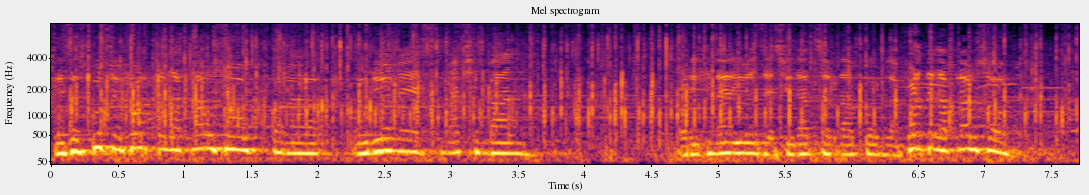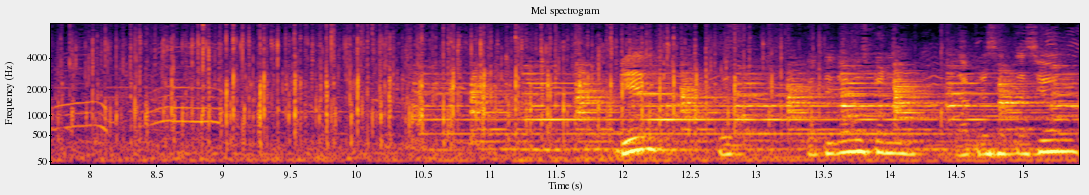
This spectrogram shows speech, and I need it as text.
Que se escuche fuerte el aplauso para Oriones Marching Band, originarios de Ciudad Cerdán, Puebla. Fuerte el aplauso. Bien, pues continuamos con la presentación.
